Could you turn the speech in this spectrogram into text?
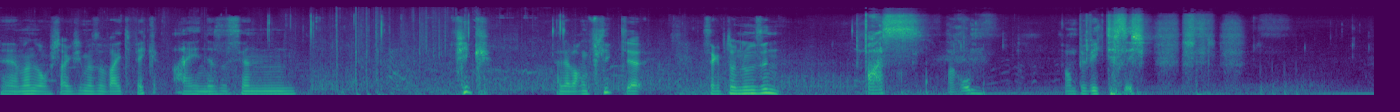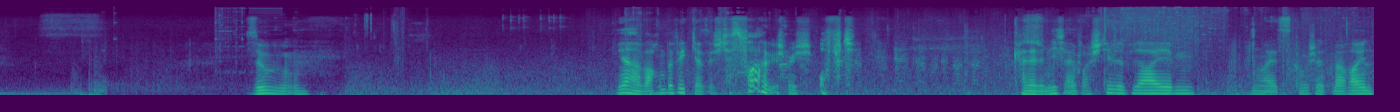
Ja, Mann, warum steige ich immer so weit weg ein? Das ist ja ein... Fick! Alter, warum fliegt der? Das ergibt doch null Sinn. Was? Warum? Warum bewegt er sich? So. Ja, warum bewegt er sich? Das frage ich mich oft. Kann er denn nicht einfach still bleiben? Na, jetzt komme ich nicht mehr rein.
